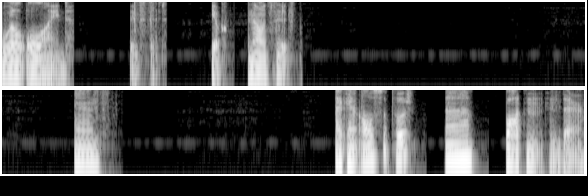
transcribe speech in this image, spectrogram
well aligned. Fix that. Yep, now it's good. And I can also put a button in there.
